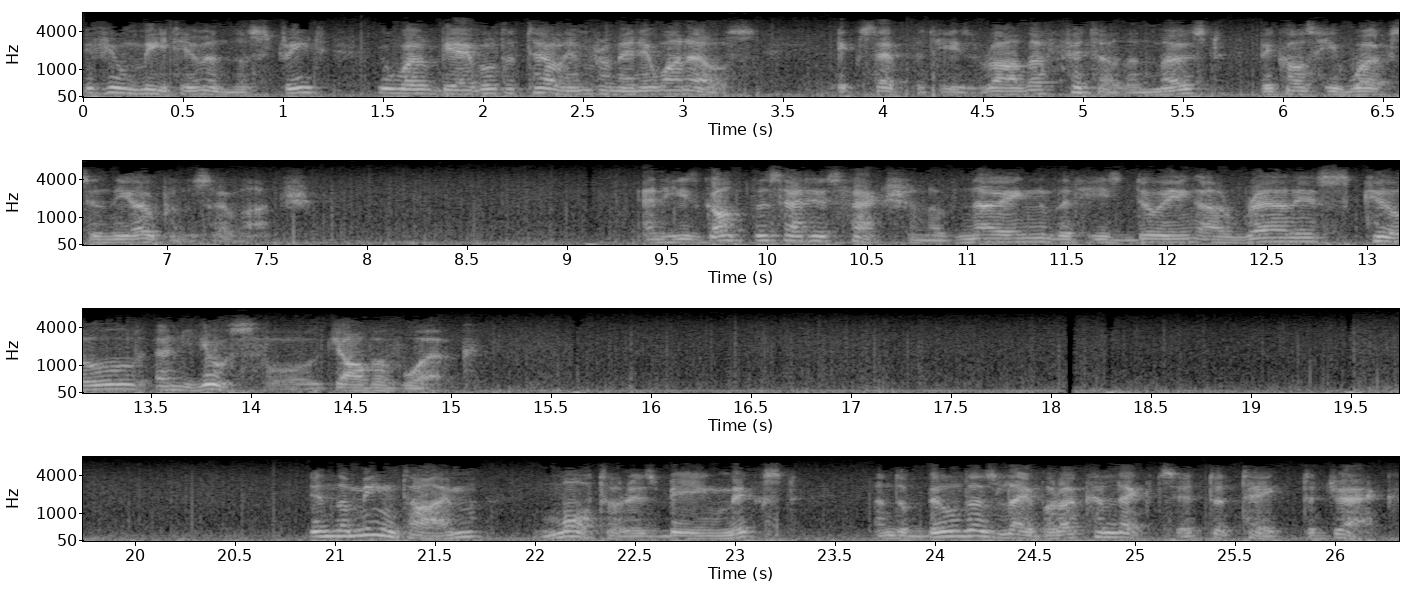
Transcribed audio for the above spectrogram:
If you meet him in the street, you won't be able to tell him from anyone else, except that he's rather fitter than most because he works in the open so much. And he's got the satisfaction of knowing that he's doing a really skilled and useful job of work. In the meantime, mortar is being mixed and the builder's labourer collects it to take to Jack.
